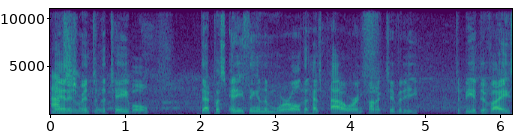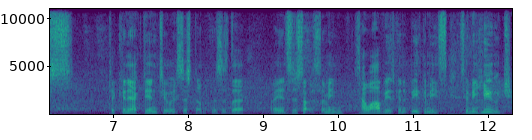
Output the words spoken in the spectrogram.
management to the table, that puts anything in the world that has power and connectivity to be a device to connect into a system. This is the, I mean, it's just, I mean, it's how obvious it's going to be. It's going to be, it's going to be huge.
